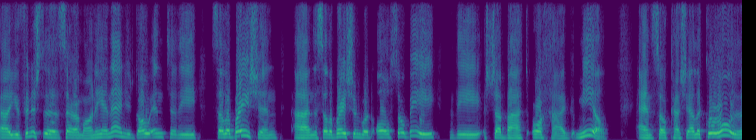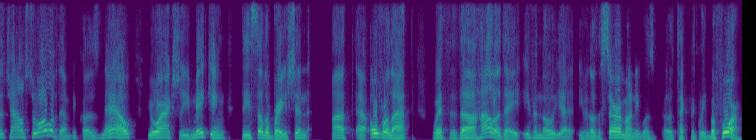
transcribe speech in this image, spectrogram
uh, you finish the ceremony, and then you'd go into the celebration, uh, and the celebration would also be the Shabbat or Chag meal. And so kasher lekuru is a challenge to all of them because now you are actually making the celebration uh, overlap with the holiday, even though, yeah, even though the ceremony was uh, technically before.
